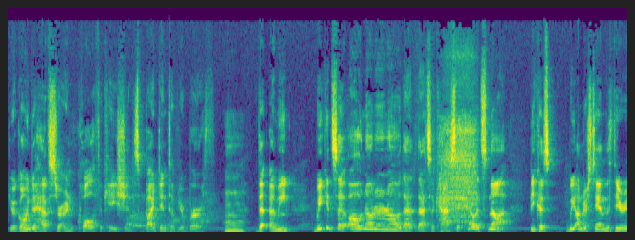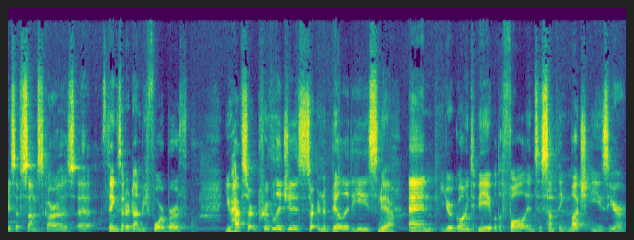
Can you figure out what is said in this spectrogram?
you're going to have certain qualifications by dint of your birth. That I mean, we can say, "Oh no, no, no, that that's a caste." No, it's not, because we understand the theories of samskaras, uh, things that are done before birth. You have certain privileges, certain abilities, Yeah. and you're going to be able to fall into something much easier.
